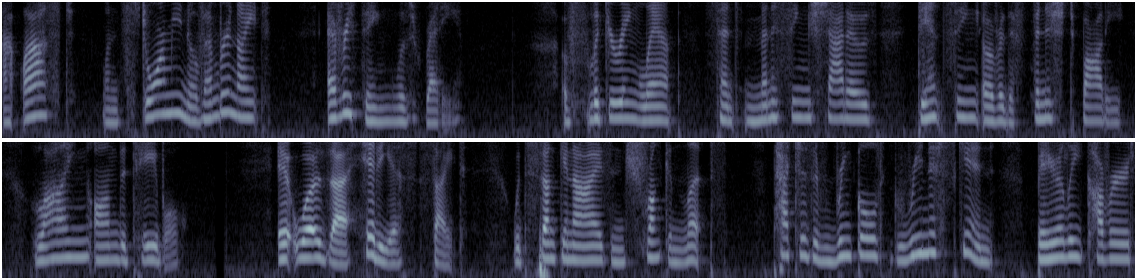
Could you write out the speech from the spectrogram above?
At last, one stormy November night, everything was ready. A flickering lamp sent menacing shadows dancing over the finished body lying on the table. It was a hideous sight, with sunken eyes and shrunken lips. Patches of wrinkled, greenish skin barely covered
